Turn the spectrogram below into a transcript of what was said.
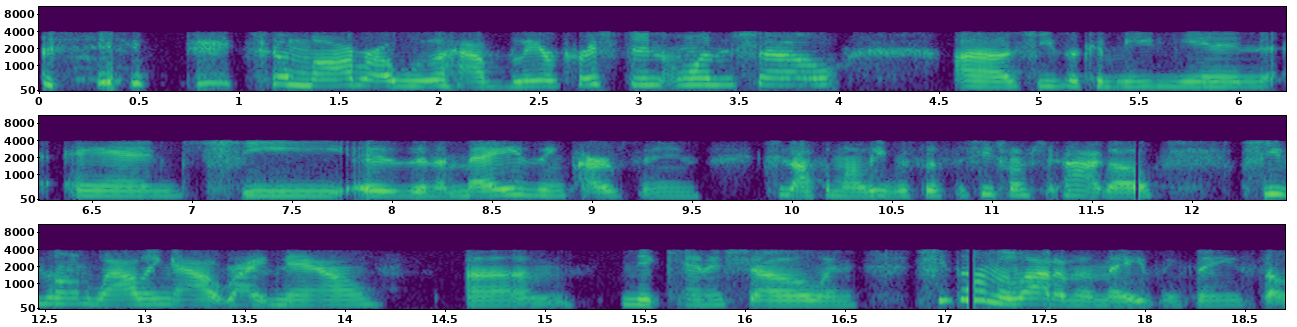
Tomorrow we'll have Blair Christian on the show. Uh, she's a comedian and she is an amazing person. She's also my Libra sister. She's from Chicago. She's on Wild 'N Out right now, um, Nick Cannon show, and she's doing a lot of amazing things. So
